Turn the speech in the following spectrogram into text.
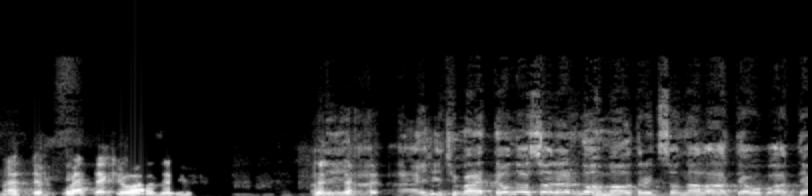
Vai até, vai até que horas, hein? A, a, gente vai até o nosso horário normal, tradicional lá, até, o, até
